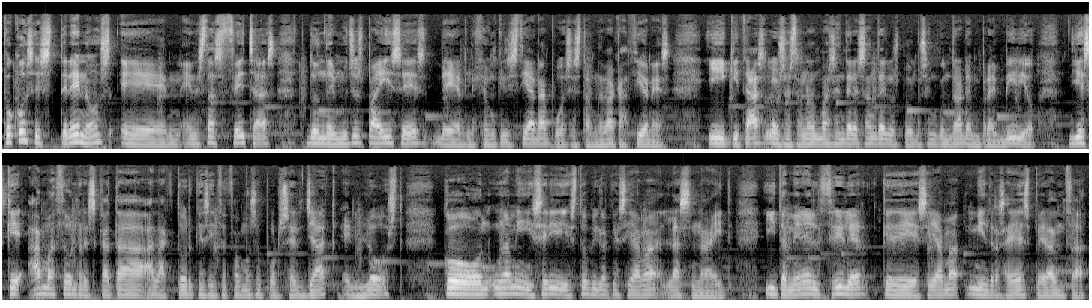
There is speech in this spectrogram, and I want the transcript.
pocos estrenos en, estas fechas donde en muchos países de religión cristiana pues están de vacaciones y quizás los estrenos más interesantes los podemos encontrar en Prime Video y es que Amazon rescata al actor que se hizo famoso por ser Jack en Lost con una miniserie distópica que se llama Last Night y también el thriller que se llama Mientras haya esperanza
